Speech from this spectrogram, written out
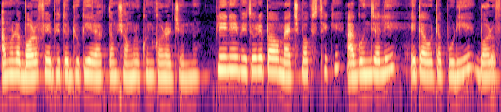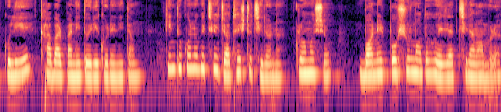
আমরা বরফের ভেতর ঢুকিয়ে রাখতাম সংরক্ষণ করার জন্য। প্লেনের ভেতরে পাওয়া ম্যাচ বক্স থেকে আগুন জ্বালিয়ে এটা ওটা পুড়িয়ে বরফ গুলিয়ে খাবার পানি তৈরি করে নিতাম। কিন্তু কোনো কিছুই যথেষ্ট ছিল না। ক্রমশ বনের পশুর মতো হয়ে যাচ্ছিলাম আমরা।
